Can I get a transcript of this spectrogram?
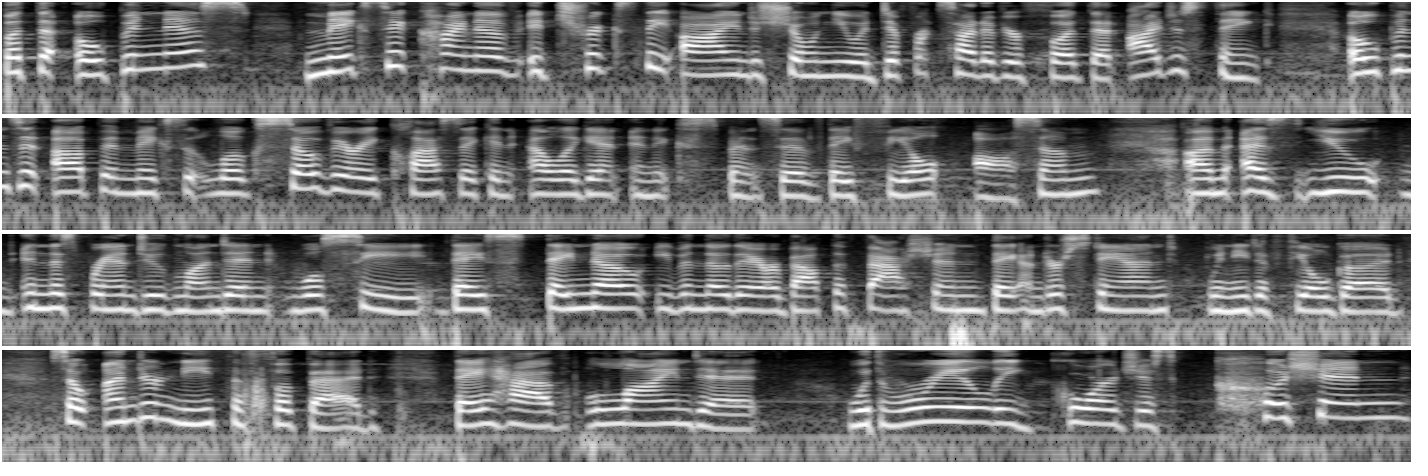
But the openness makes it kind of, it tricks the eye into showing you a different side of your foot that I just think opens it up and makes it look so very classic and elegant and expensive. They feel awesome. Um, as you, in this brand Dune London, will see, they, they know, even though they are about the fashion, they understand we need to feel good. So underneath the footbed, they have lined it with really gorgeous cushion,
